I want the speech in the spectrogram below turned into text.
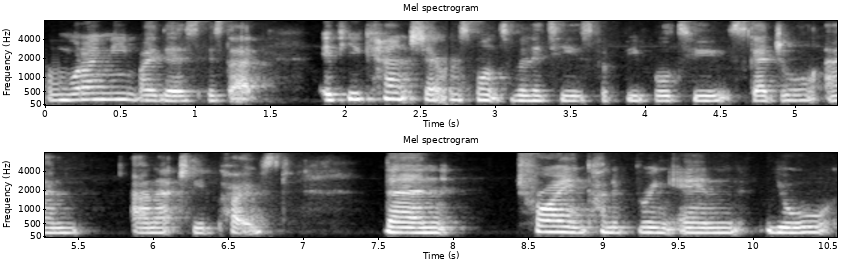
And what I mean by this is that if you can't share responsibilities for people to schedule and, and actually post, then try and kind of bring in your,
